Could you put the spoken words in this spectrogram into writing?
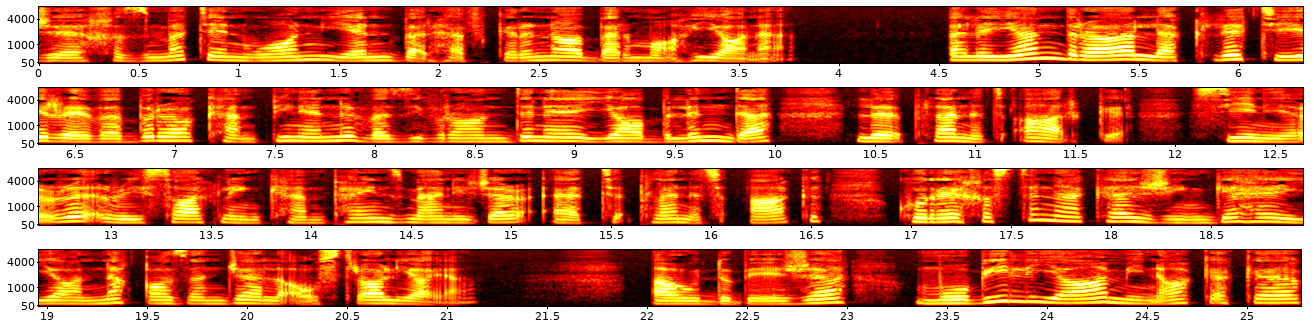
جه خزمت وان ین برهف کرنا بر ماهیانه. الیاندرا لکلتی ریوبرا کمپینن وزیوراندن یا بلنده لپلانت آرک سینیر ریسایکلینگ کمپینز مانیجر ات پلانت آرک که ریخستنه که جینگه یا نقازنجل استرالیایا. Aldobeja, موبیلیا میناکه که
